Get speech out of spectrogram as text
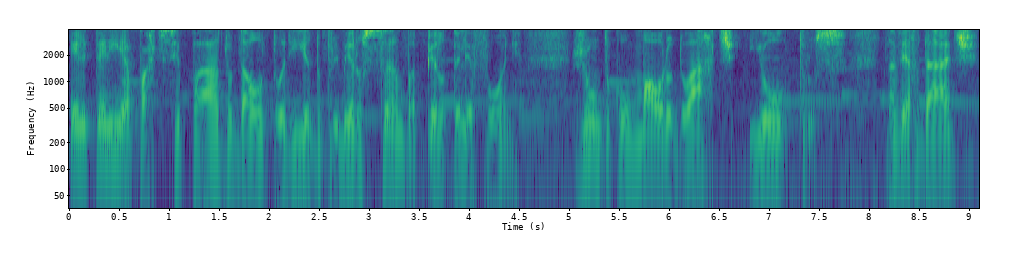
Ele teria participado da autoria do primeiro samba pelo telefone, junto com Mauro Duarte e outros. Na verdade,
